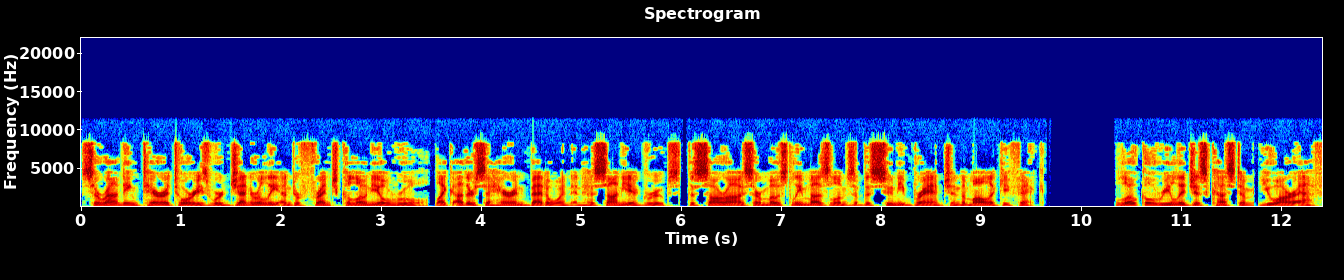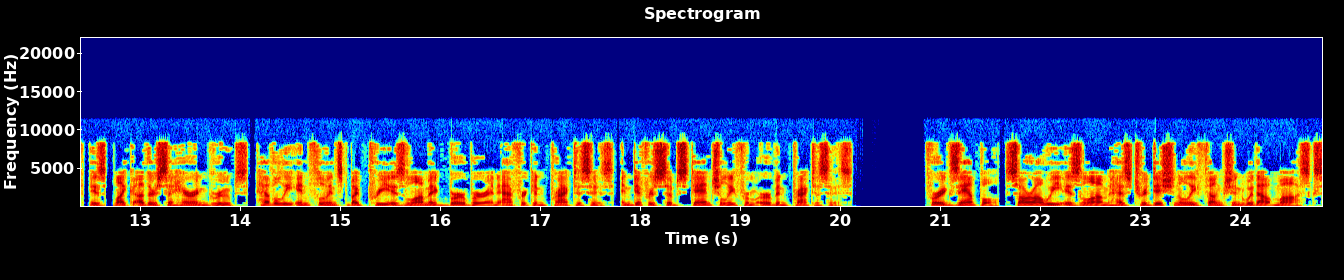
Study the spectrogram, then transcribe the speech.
Surrounding territories were generally under French colonial rule. Like other Saharan Bedouin and Hassaniya groups, the Sahrawis are mostly Muslims of the Sunni branch and the Maliki fiqh. Local religious custom is, like other Saharan groups, heavily influenced by pre-Islamic Berber and African practices, and differs substantially from urban practices. For example, Sahrawi Islam has traditionally functioned without mosques.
